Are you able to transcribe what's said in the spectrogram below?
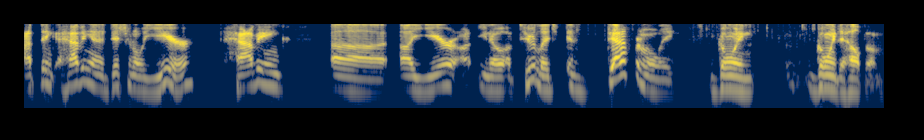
I think having an additional year, having uh, a year, uh, you know, of tutelage is definitely going going to help him.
